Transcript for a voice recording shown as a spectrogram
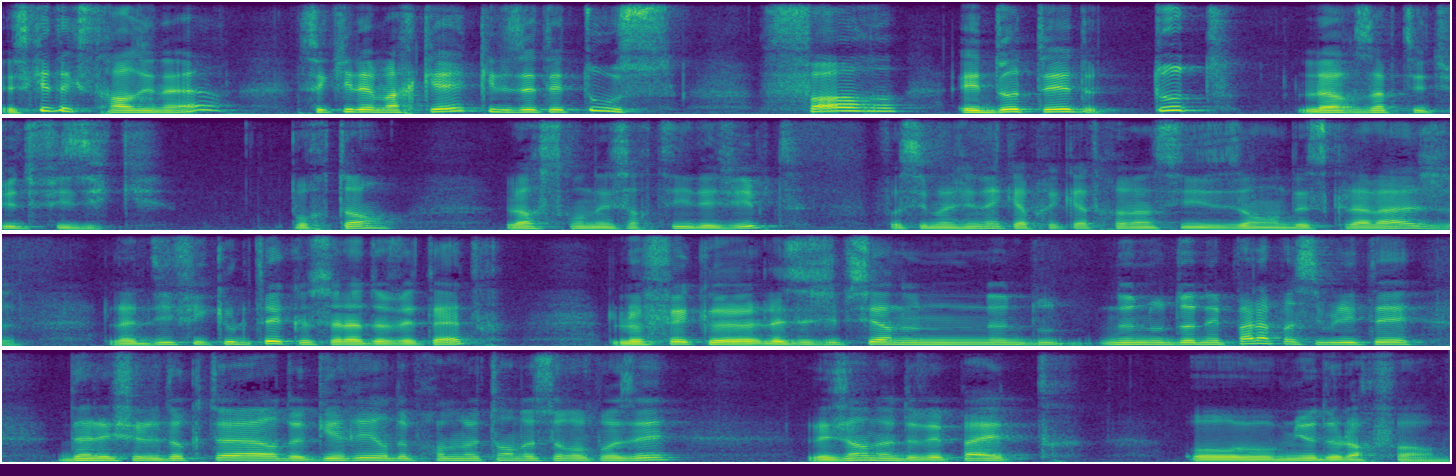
Et ce qui est extraordinaire, c'est qu'il est marqué qu'ils étaient tous forts et dotés de toutes leurs aptitudes physiques. Pourtant, lorsqu'on est sorti d'Égypte, faut s'imaginer qu'après 86 ans d'esclavage, la difficulté que cela devait être, le fait que les Égyptiens ne, nous donnaient pas la possibilité d'aller chez le docteur, de guérir, de prendre le temps de se reposer, les gens ne devaient pas être au mieux de leur forme.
